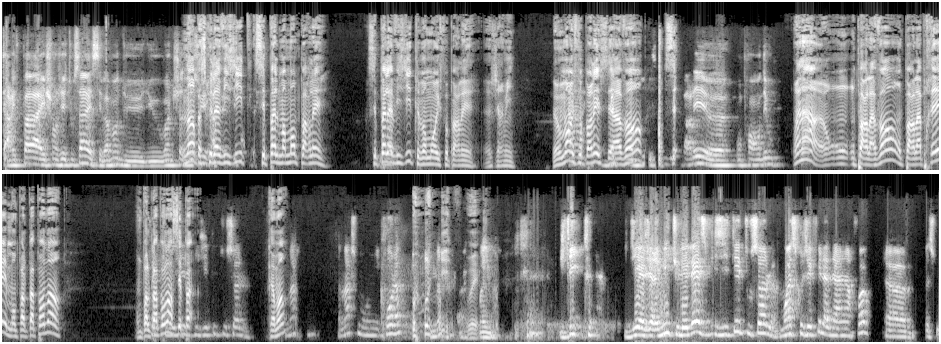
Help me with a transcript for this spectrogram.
t'arrives pas à échanger tout ça et c'est vraiment du, du one shot. Non, dessus. parce que la visite, c'est pas le moment de parler. C'est pas la visite le moment où il faut parler, euh, Jérémy. Le moment où il faut parler, c'est avant. c'est- Parler, euh, on prend rendez-vous. Voilà, on, on parle avant, on parle après, mais on parle pas pendant. On parle pas pendant, c'est pas. J'étais tout seul. Comment? Ça marche, ça marche mon micro là? Oui, oui. Oui. Je dis, je dis à Jérémy, tu les laisses visiter tout seul. Moi, ce que j'ai fait la dernière fois, euh, parce que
